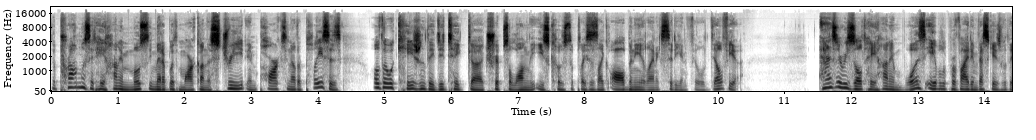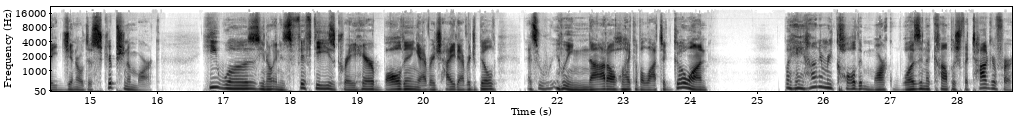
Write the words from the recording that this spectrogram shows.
The problem was that Häyhänen mostly met up with Mark on the street, in parks, and other places, although occasionally they did take uh, trips along the East Coast to places like Albany, Atlantic City, and Philadelphia. As a result, Häyhänen was able to provide investigators with a general description of Mark. He was, you know, in his 50s, gray hair, balding, average height, average build. That's really not a whole heck of a lot to go on. But Häyhänen recalled that Mark was an accomplished photographer,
